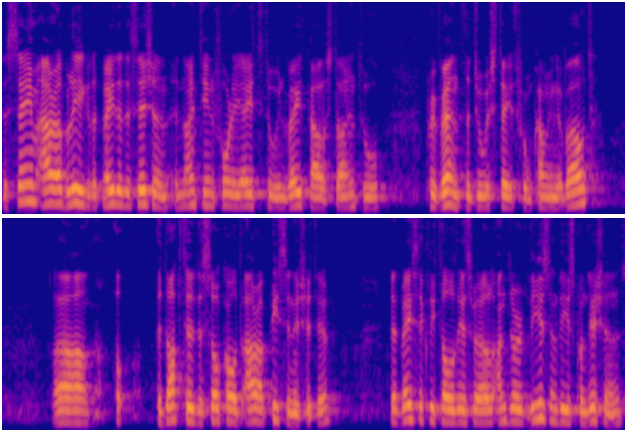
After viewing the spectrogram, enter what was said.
the same Arab League that made the decision in 1948 to invade Palestine to prevent the Jewish state from coming about uh, adopted the so called Arab Peace Initiative that basically told Israel, under these and these conditions,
